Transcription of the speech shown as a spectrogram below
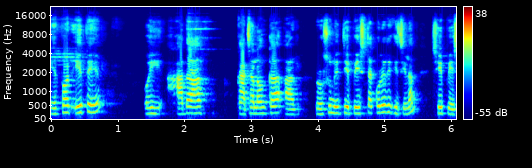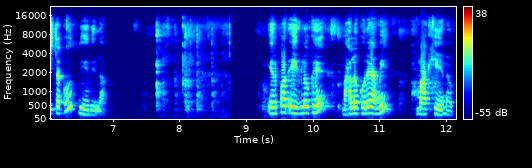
এরপর এতে ওই আদা, কাঁচা লঙ্কা আর রসুনের যে পেস্টটা করে রেখেছিলাম, সেই পেস্টটাকেও দিয়ে দিলাম। এরপর এগুলোকে ভালো করে আমি মাখিয়ে নেব।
